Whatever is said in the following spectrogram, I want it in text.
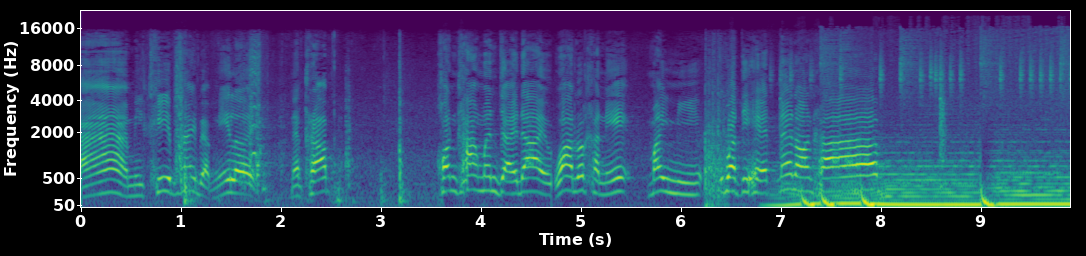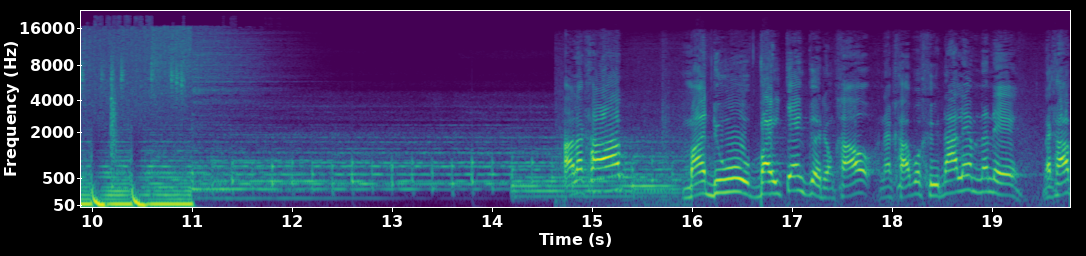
อ่ามีครีบให้แบบนี้เลยนะครับ ค่อนข้างมั่นใจได้ว่ารถคันนี้ไม่มีอุบัติเหตุแน่นอนครับเอาละครับ มาดูใบแจ้งเกิดของเขานะครับก็คือหน้าเล่มนั่นเองนะครับ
